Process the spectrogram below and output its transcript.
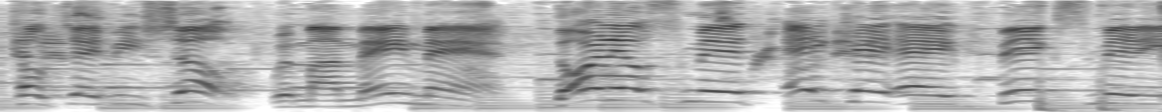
The Coach JB Show with my main man, Darnell Smith, aka Big Smitty.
